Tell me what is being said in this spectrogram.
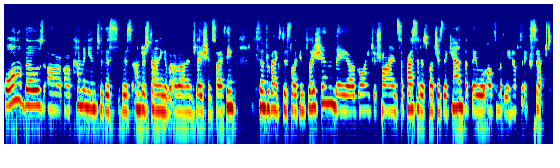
All of those are, are coming into this, this understanding of around inflation. So I think central banks dislike inflation. They are going to try and suppress it as much as they can, but they will ultimately have to accept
